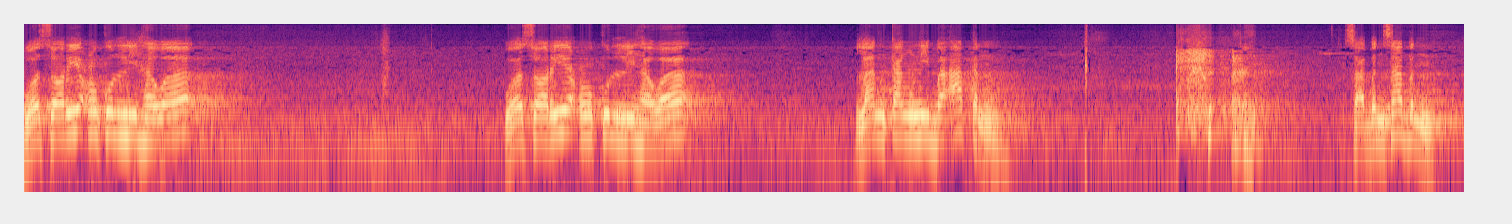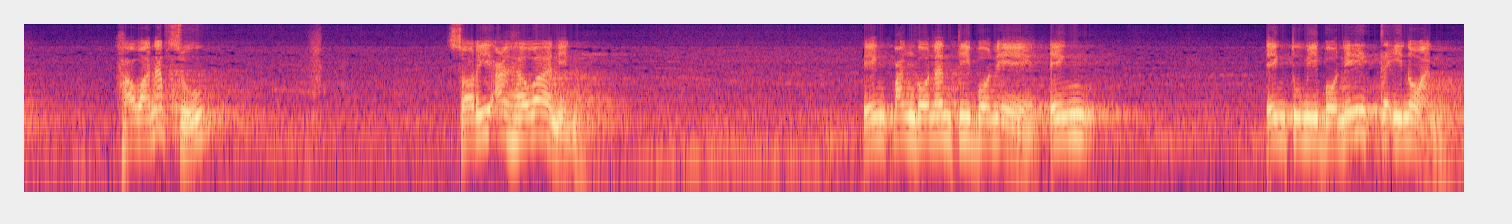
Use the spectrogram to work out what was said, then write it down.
wa sari'u kulli hawa. Wa sari'u kulli hawa. Lan kang nibaaken. Saben-saben hawa nafsu sari'a hawanin. Ing panggonan tibone ing ing tumibone keinoan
